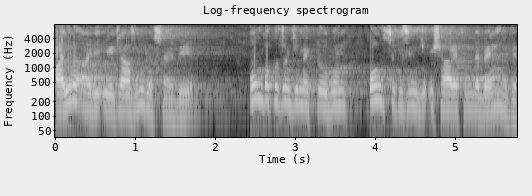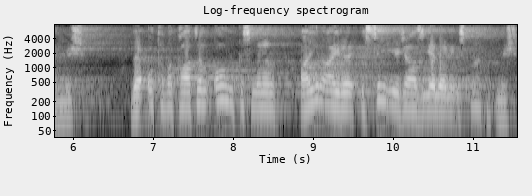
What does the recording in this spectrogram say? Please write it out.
ayrı ayrı icazını gösterdiği, 19. mektubun 18. işaretinde beyan edilmiş ve o tabakatın 10 kısmının ayrı ayrı hisse-i icaziyelerini ispat etmiş.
